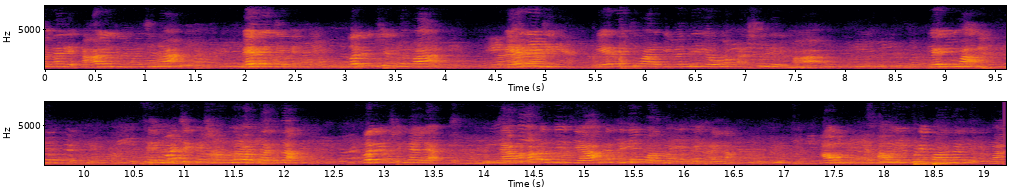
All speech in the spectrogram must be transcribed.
சொன்னாரு காலேஜ் போச்சுன்னா மேரேஜ் ஒரு நிமிஷம் இருப்பா மேரேஜ் மேரேஜ் வாழ்க்கை வந்து எவ்வளவு கஷ்டம் தெரியுமா? தெரியுமா? செம்மாச்சி கிருஷ்ணன் ஒருத்தர் தான் ஒரு நிமிஷம் இல்ல. நாமெல்லாம் வந்து தியாகத்திலே பிறந்தவங்க பெண்கள்லாம் அவங்க அவங்க எப்படி பிறந்தாங்க தெரியுமா?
